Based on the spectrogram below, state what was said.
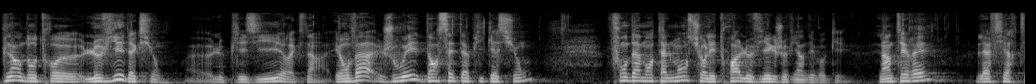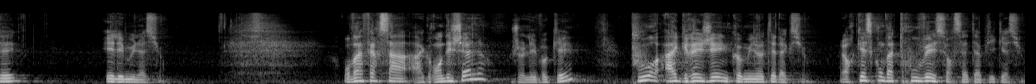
plein d'autres leviers d'action. Euh, le plaisir, etc. Et on va jouer dans cette application fondamentalement sur les trois leviers que je viens d'évoquer. L'intérêt, la fierté et l'émulation. On va faire ça à grande échelle, je l'évoquais, pour agréger une communauté d'action. Alors qu'est-ce qu'on va trouver sur cette application?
